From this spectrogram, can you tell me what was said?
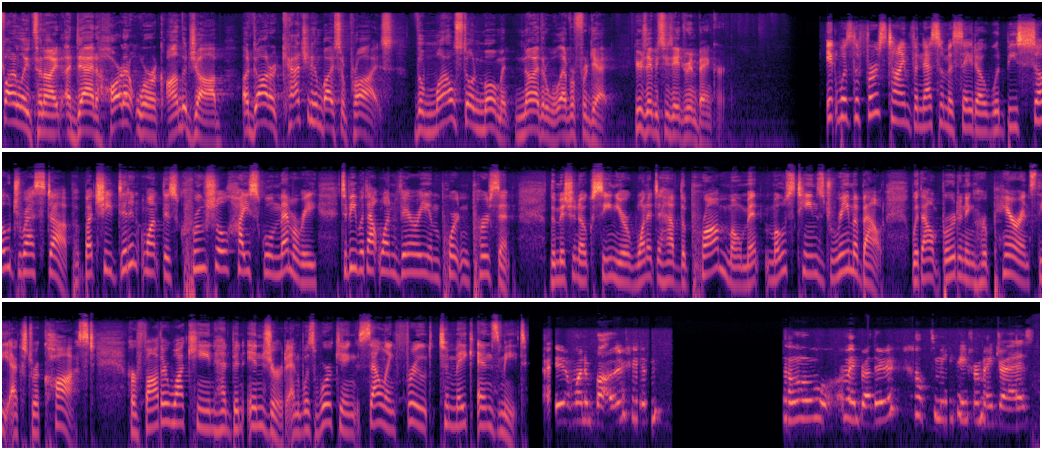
Finally tonight, a dad hard at work on the job, a daughter catching him by surprise. The milestone moment neither will ever forget. Here's ABC's Adrienne Bankert. It was the first time Vanessa Macedo would be so dressed up, but she didn't want this crucial high school memory to be without one very important person. The Mission Oaks senior wanted to have the prom moment most teens dream about without burdening her parents the extra cost. Her father, Joaquin, had been injured and was working selling fruit to make ends meet. I didn't want to bother him. So my brother helped me pay for my dress.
